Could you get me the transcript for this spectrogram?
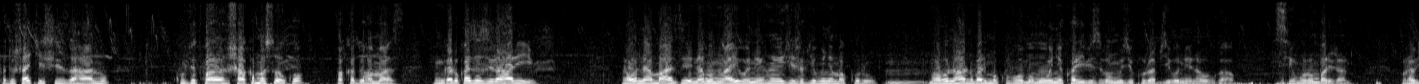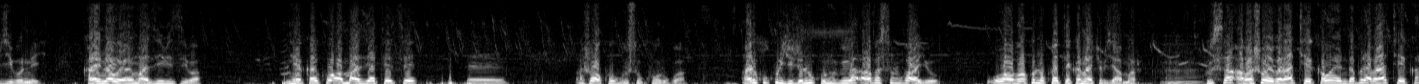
badushakishiriza ahantu ku buryo twashaka amasoko bakaduha amazi. Ingaruka zo zirahari murabona amazi namwe mwayiboneye nk'ijisho ry'umunyamakuru murabona hano barimo kuvoma mubonye ko ari ibiziba mu by'ukuri urabyiboneye nabo ubwawe si inkuru mbarirano urabyiboneye. Kandi nawe ayo mazi y'ibiziba nkeka ko amazi yatetse ashobora gusukurwa. Ariko ukurikije n'ukuntu aba asa ubwayo wavuga ko no kuyateka ntacyo byamara. Gusa abashoboye barateka wenda buriya barateka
